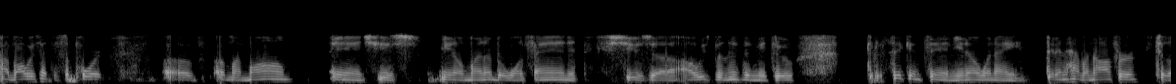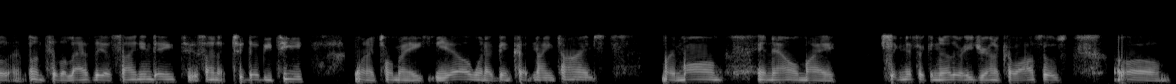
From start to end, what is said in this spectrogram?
I've always had the support of of my mom, and she's you know my number one fan, and she's uh, always believed in me through through thick and thin. You know when I didn't have an offer till until the last day of signing day to sign up to WT, when I tore my ACL, when I've been cut nine times, my mom, and now my significant other, Adriana Cavazos, um,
